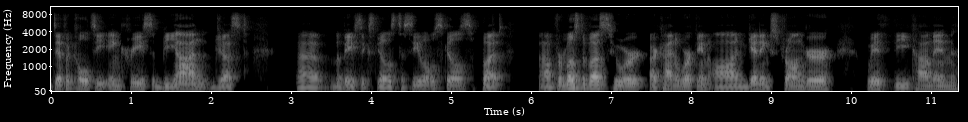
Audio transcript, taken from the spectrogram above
difficulty increase beyond just uh, the basic skills to C level skills. But um, for most of us who are, are kind of working on getting stronger with the common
